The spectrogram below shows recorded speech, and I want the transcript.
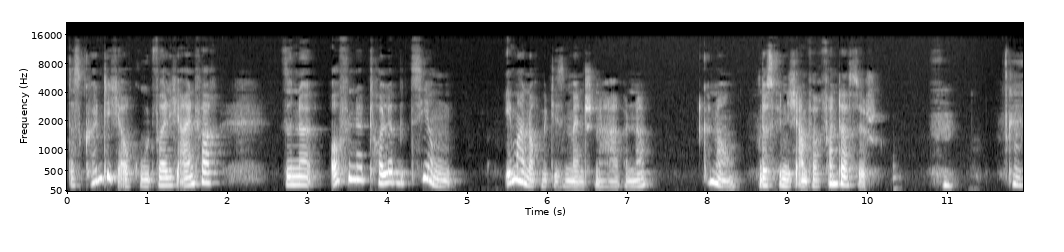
das könnte ich auch gut, weil ich einfach so eine offene, tolle Beziehung immer noch mit diesen Menschen habe, ne? Genau. Das finde ich einfach fantastisch. Hm.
